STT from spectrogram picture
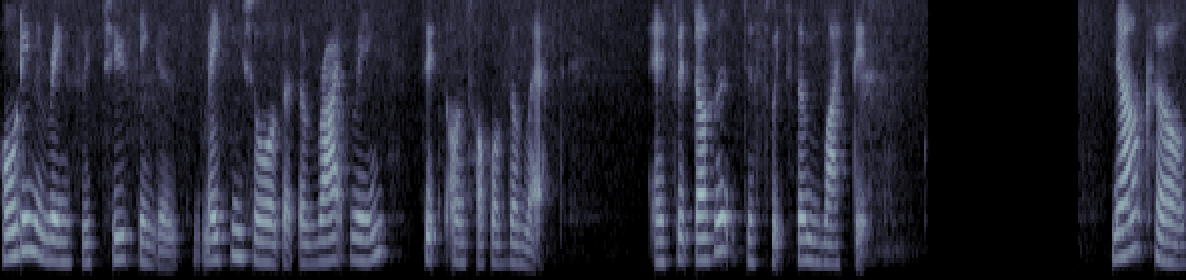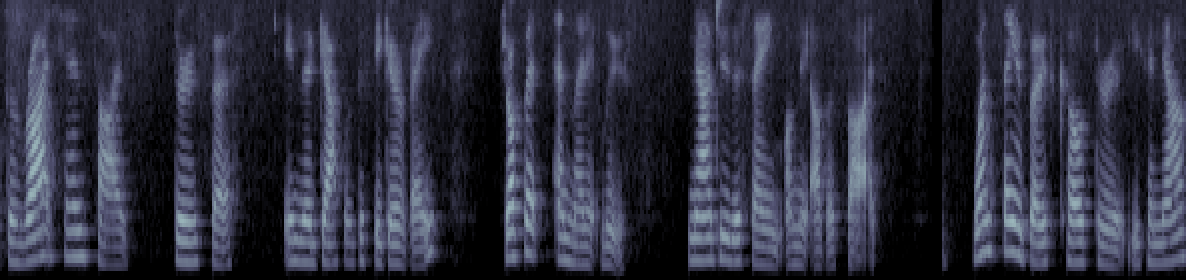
holding the rings with two fingers, making sure that the right ring sits on top of the left. If it doesn't, just switch them like this. Now curl the right hand side through first in the gap of the figure of eight, drop it and let it loose. Now do the same on the other side. Once they are both curled through, you can now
